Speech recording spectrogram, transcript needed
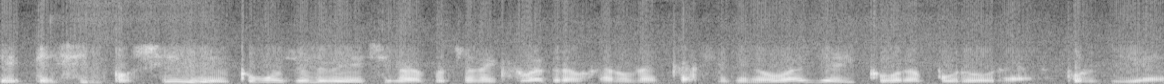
eh, es imposible. ¿Cómo yo le voy a decir a una persona que va a trabajar en una casa que no vaya y cobra por hora, por día?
